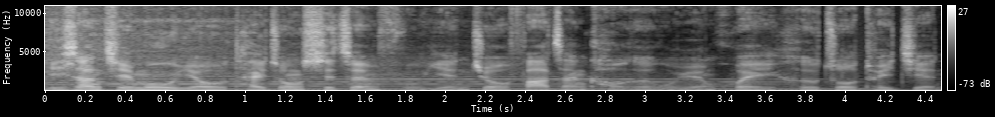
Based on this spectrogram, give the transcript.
以上节目由台中市政府研究发展考核委员会合作推荐。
